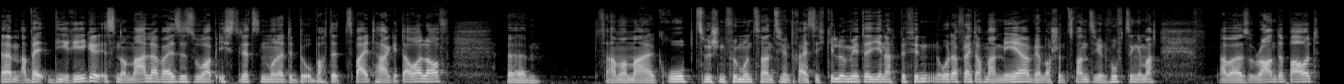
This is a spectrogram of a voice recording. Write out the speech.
Ähm, aber die Regel ist normalerweise, so habe ich es die letzten Monate beobachtet, zwei Tage Dauerlauf. Ähm, sagen wir mal grob zwischen 25 und 30 Kilometer, je nach Befinden oder vielleicht auch mal mehr. Wir haben auch schon 20 und 15 gemacht, aber so roundabout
